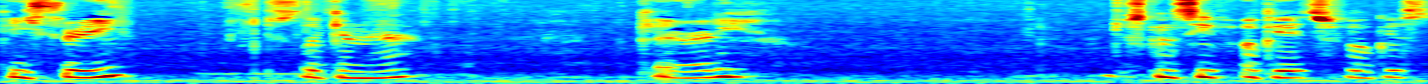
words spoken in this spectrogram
Okay, three. Just look in there. Okay, ready? I'm just gonna see if, okay, it's focused.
